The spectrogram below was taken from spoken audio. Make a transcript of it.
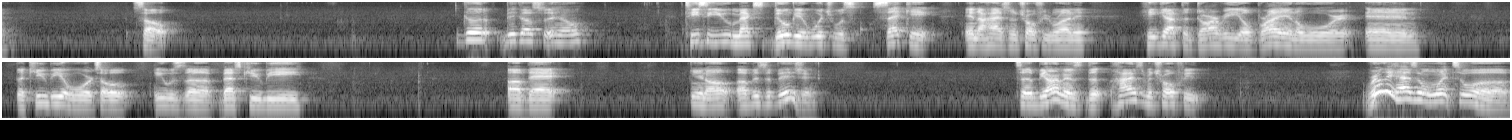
So, good, big ups to him. TCU Max Duggan, which was second in the Heisman Trophy running, he got the Davey O'Brien Award and the QB Award. So he was the best QB of that, you know, of his division to be honest, the Heisman Trophy really hasn't went to a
